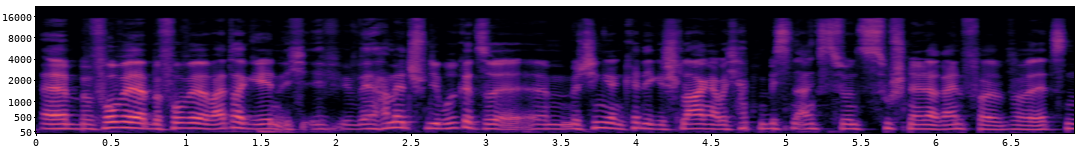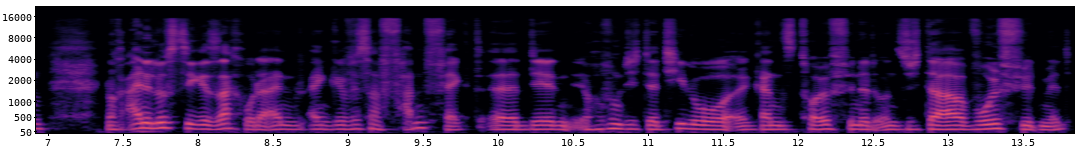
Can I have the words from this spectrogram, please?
Äh, bevor wir, bevor wir weitergehen, ich, ich, wir haben jetzt schon die Brücke zu äh, Machine Gun Kelly geschlagen, aber ich habe ein bisschen Angst, dass wir uns zu schnell da rein ver verletzen. Noch eine lustige Sache oder ein, ein gewisser Fun Fact, äh, den hoffentlich der Tilo äh, ganz toll findet und sich da wohlfühlt mit.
